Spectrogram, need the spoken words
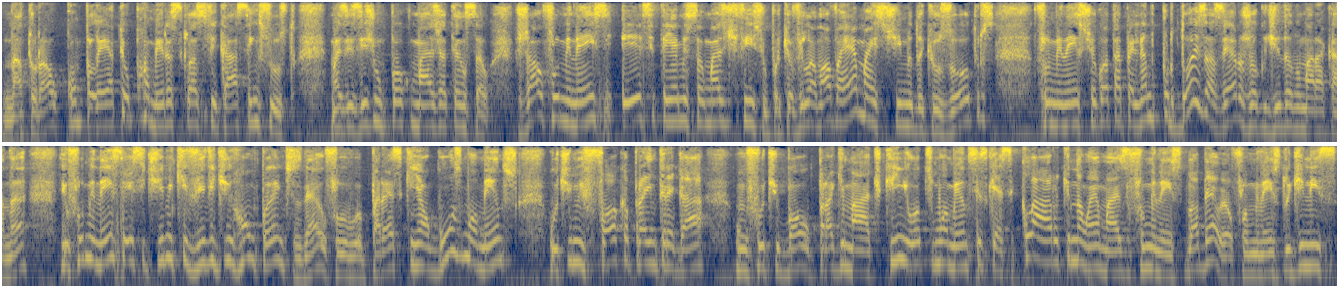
natural completo é o Palmeiras se classificar sem susto, mas exige um pouco mais de atenção. Já o Fluminense, esse tem a missão mais difícil, porque o Vila Nova é mais tímido que os outros. O Fluminense chegou a estar perdendo por 2 a 0 o jogo de ida no Maracanã, e o Fluminense é esse time que vive de rompantes, né? O parece que em alguns momentos o time foca para entregar um futebol pragmático, e em outros momentos se esquece. Claro que não é mais o Fluminense do Abel, é o Fluminense do Diniz.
